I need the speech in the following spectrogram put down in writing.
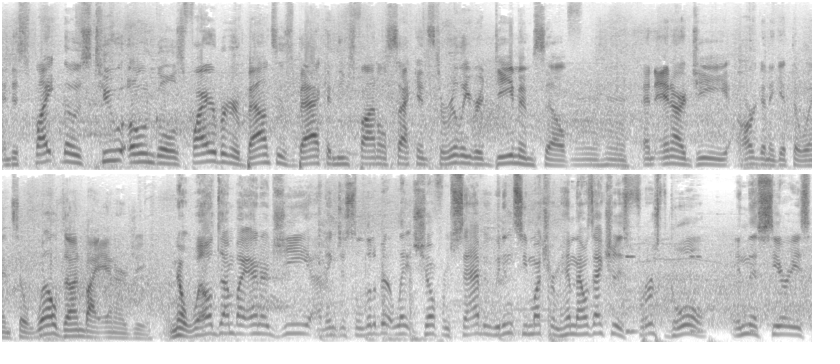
And despite those two own goals, Fireburner bounces back in these final seconds to really redeem himself. Mm-hmm. And NRG are going to get the win. So well done by NRG. No, well done by NRG. I think just a little bit late show from Savvy. We didn't see much from him. That was actually his first goal in this series.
